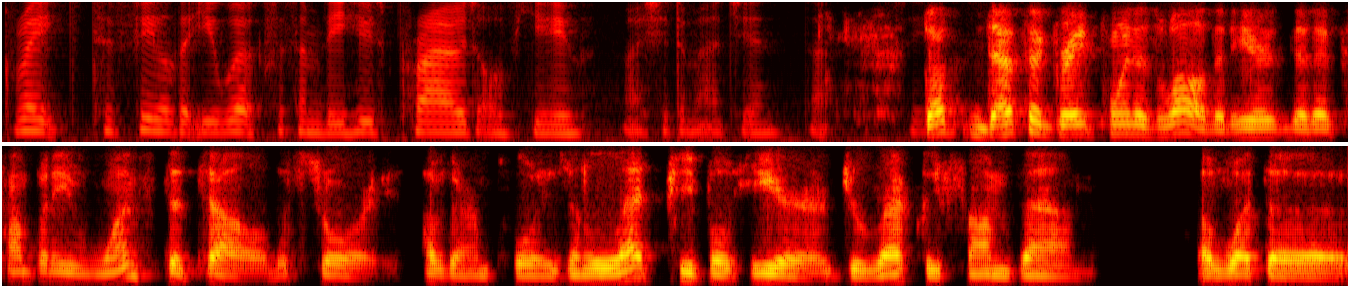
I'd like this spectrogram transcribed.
great to feel that you work for somebody who's proud of you. I should imagine that. that that's a great point as well. That here that a company wants to tell the story of their employees and let people hear directly from them of what the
